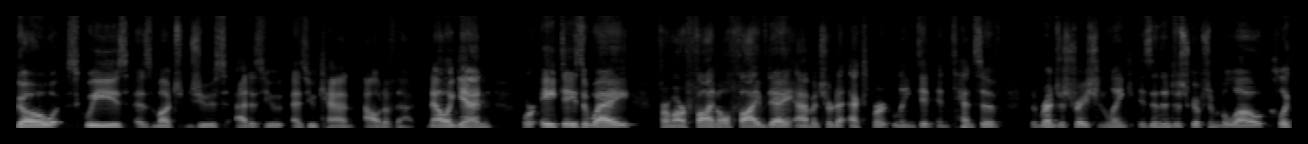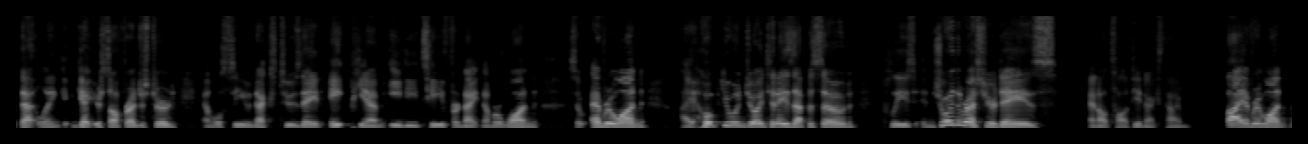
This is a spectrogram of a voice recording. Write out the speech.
go squeeze as much juice as you as you can out of that. Now again, we're 8 days away from our final 5-day amateur to expert LinkedIn intensive. The registration link is in the description below. Click that link, get yourself registered, and we'll see you next Tuesday at 8 p.m. EDT for night number 1. So everyone, I hope you enjoyed today's episode. Please enjoy the rest of your days, and I'll talk to you next time. Bye, everyone.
